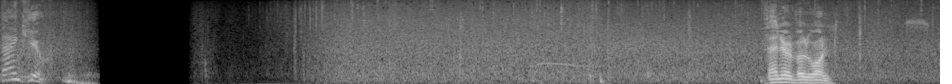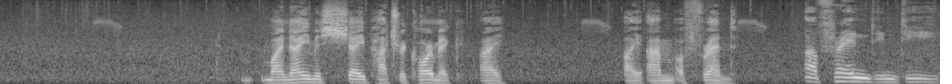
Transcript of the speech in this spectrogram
Thank you. Venerable One. My name is Shay Patrick Cormac. I. I am a friend. A friend indeed.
